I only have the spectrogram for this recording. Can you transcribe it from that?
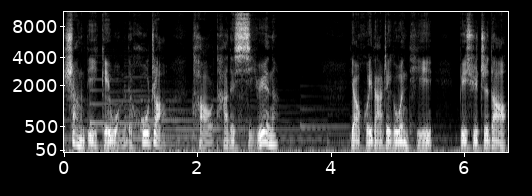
上帝给我们的呼召，讨他的喜悦呢？要回答这个问题，必须知道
